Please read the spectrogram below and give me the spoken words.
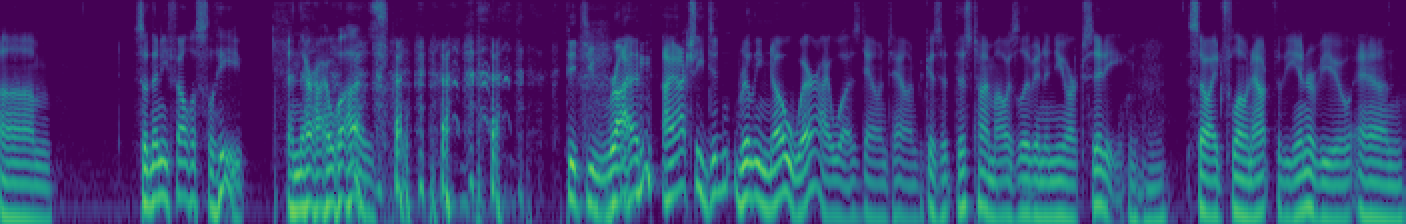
um, so then he fell asleep, and there I was. Did you run? I actually didn't really know where I was downtown because at this time I was living in New York City. Mm-hmm. So I'd flown out for the interview and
